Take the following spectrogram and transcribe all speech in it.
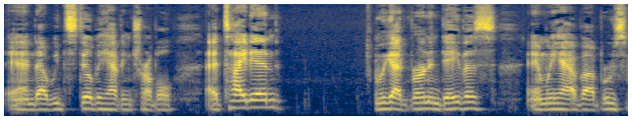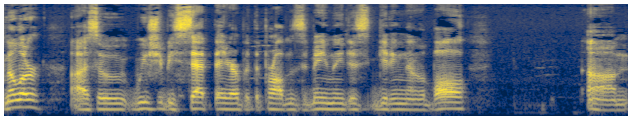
and uh, we'd still be having trouble. At tight end, we got Vernon Davis, and we have uh, Bruce Miller. Uh, so we should be set there, but the problem is mainly just getting them the ball. Um,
